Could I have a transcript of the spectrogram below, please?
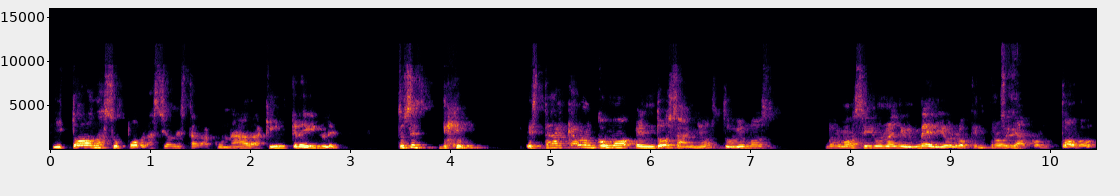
y toda su población está vacunada, qué increíble. Entonces dije, está cabrón como en dos años tuvimos bueno, vamos a ir un año y medio, lo que entró ya con todo,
